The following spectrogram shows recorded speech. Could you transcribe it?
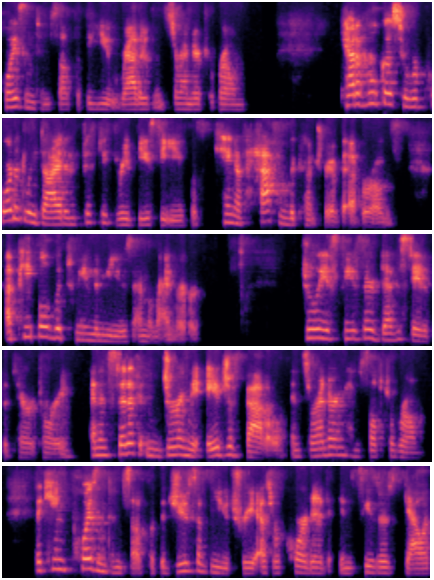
poisoned himself with the yew rather than surrender to Rome. Catuvolcus, who reportedly died in 53 BCE, was king of half of the country of the Eburones, a people between the Meuse and the Rhine River. Julius Caesar devastated the territory, and instead of enduring the age of battle and surrendering himself to Rome, the king poisoned himself with the juice of the yew tree as recorded in Caesar's Gallic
